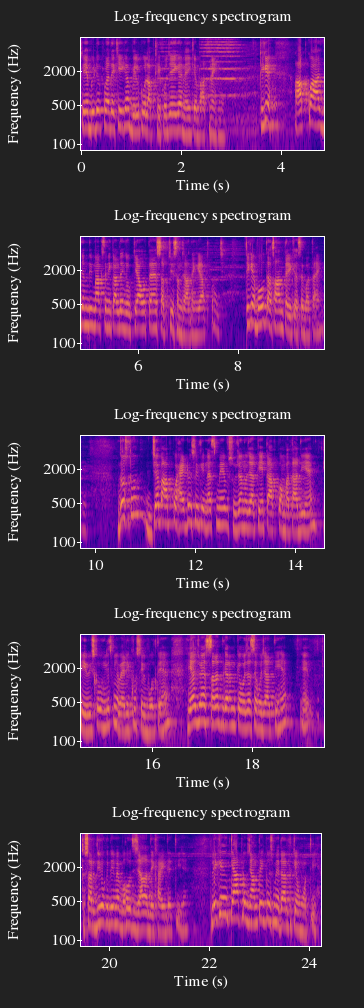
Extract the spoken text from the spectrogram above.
तो ये वीडियो पूरा देखिएगा, बिल्कुल आप ठीक हो जाइएगा नहीं के बात नहीं ठीक है? आपको आज जब दिमाग से निकाल देंगे क्या होता है, सब चीज़ समझा देंगे आपको आज, ठीक है? बहुत आसान तरीके से बताएँगे। दोस्तों, जब आपको हाइड्रोसिल की नस में सूजन हो जाती है तो आपको हम बता दिए हैं कि इसको इंग्लिश में वेरिकोसिल बोलते हैं। यह जो है सरद गर्म की वजह से हो जाती है। तो सर्दियों के दिन में बहुत ज़्यादा दिखाई देती है। लेकिन क्या आप लोग जानते हैं कि उसमें दर्द क्यों होती है?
